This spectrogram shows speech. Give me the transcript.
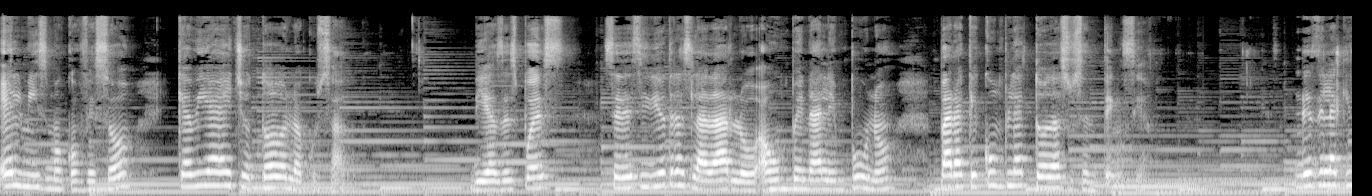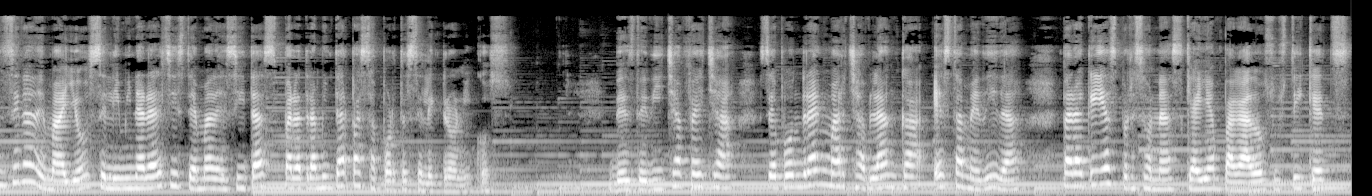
él mismo confesó que había hecho todo lo acusado. Días después, se decidió trasladarlo a un penal en Puno para que cumpla toda su sentencia. Desde la quincena de mayo se eliminará el sistema de citas para tramitar pasaportes electrónicos. Desde dicha fecha se pondrá en marcha blanca esta medida para aquellas personas que hayan pagado sus tickets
